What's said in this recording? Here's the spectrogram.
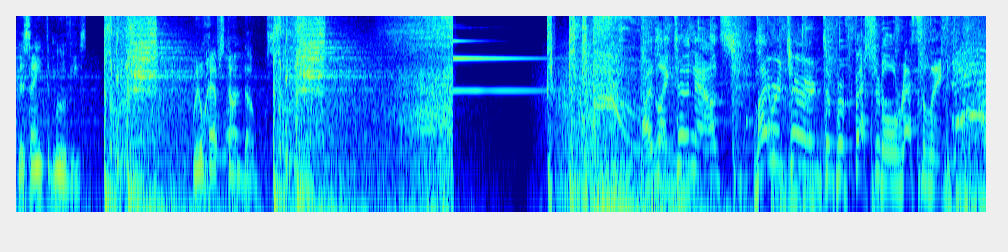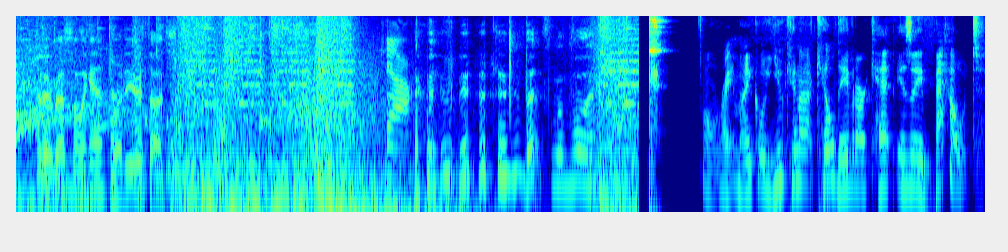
This ain't the movies. We don't have stunt doubles. I'd like to announce my return to professional wrestling. Did I wrestle again? What are your thoughts? Yeah. That's my boy. All right, Michael, You Cannot Kill David Arquette is about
